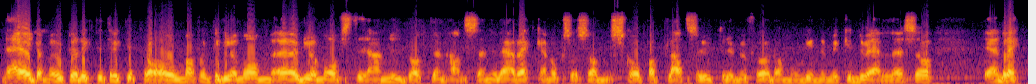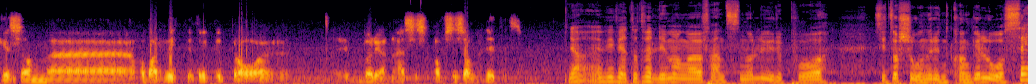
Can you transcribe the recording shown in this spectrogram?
Nej, de har gjort det riktigt, riktigt bra och man får inte glömma, om, äh, glömma av Stian Nybrotten Hansen i den räckan också som skapar plats och utrymme för dem och vinner mycket dueller. Så det är en räcke som äh, har varit riktigt, riktigt bra i början av säsongen hittills. Ja, vi vet at veldig mange av fansen lurer på situasjonen rundt Kangelåsi.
